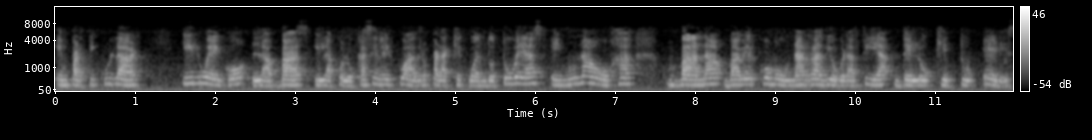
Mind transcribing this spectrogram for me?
en particular y luego la vas y la colocas en el cuadro para que cuando tú veas en una hoja van a, va a haber como una radiografía de lo que tú eres.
